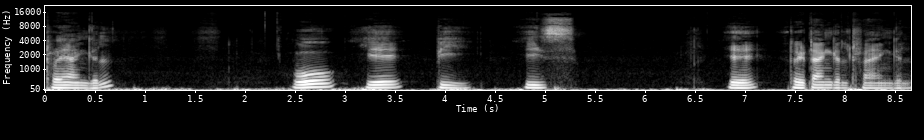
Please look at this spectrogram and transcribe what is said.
triangle OAP is a right angle triangle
